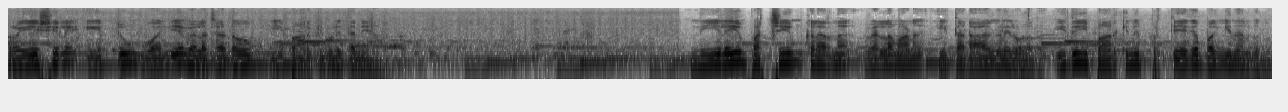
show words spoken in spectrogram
ക്രൊയേഷ്യയിലെ ഏറ്റവും വലിയ വെള്ളച്ചാട്ടവും ഈ പാർക്കിനുള്ളിൽ തന്നെയാണ്. നീലയും പച്ചയും കലർന്ന വെള്ളമാണ് ഈ തടാകങ്ങളിലുള്ളത്. ഇത് ഈ പാർക്കിന് പ്രത്യേക ഭംഗി നൽകുന്നു.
